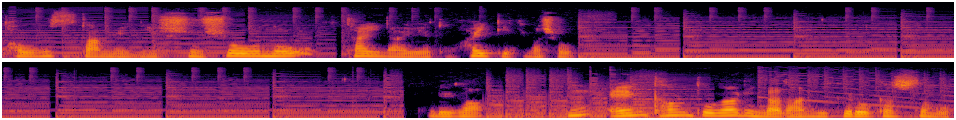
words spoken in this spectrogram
倒すために首相の体内へと入っていきましょう。これが、ん？エンカウントがあるんだな、ミクロ化しても。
